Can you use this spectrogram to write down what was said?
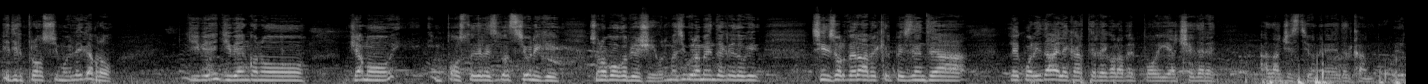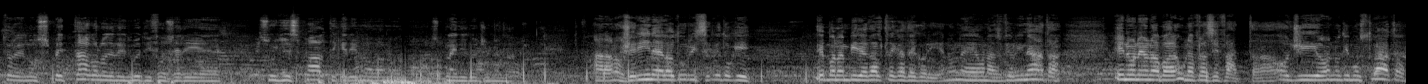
ed il prossimo in Lega Pro, gli, gli vengono diciamo, imposte delle situazioni che sono poco piacevoli, ma sicuramente credo che si risolverà perché il Presidente ha le qualità e le carte in regola per poi accedere alla gestione del campo. Direttore, lo spettacolo delle due tifoserie sugli spalti che rinnovano uno splendido gemellaggio. Ah, la Nocerina e la Turis credo che debbano ambire ad altre categorie, non è una sviolinata e non è una, una frase fatta. Oggi lo hanno dimostrato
